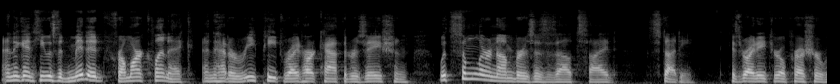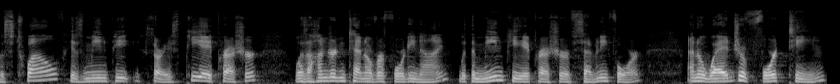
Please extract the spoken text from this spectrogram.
And again, he was admitted from our clinic and had a repeat right heart catheterization with similar numbers as his outside study. His right atrial pressure was 12. His mean P, sorry, his PA pressure was 110 over 49 with a mean PA pressure of 74 and a wedge of 14.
